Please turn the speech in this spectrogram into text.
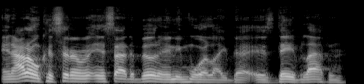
And I don't consider him inside the building anymore like that. Is Dave Lapham?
